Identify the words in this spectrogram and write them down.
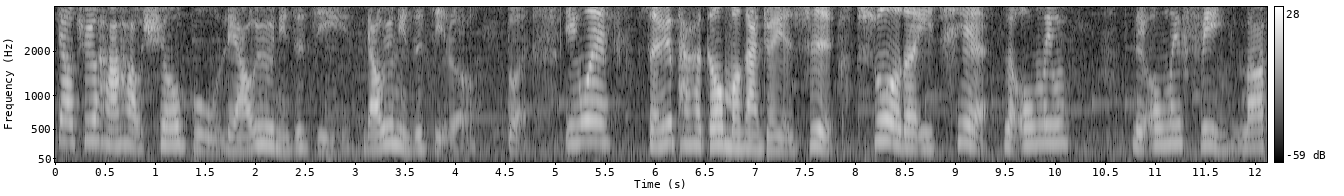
要去好好修补、疗愈你自己、疗愈你自己了。对，因为神域牌卡给我们感觉也是所有的一切，the only。The only thing that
